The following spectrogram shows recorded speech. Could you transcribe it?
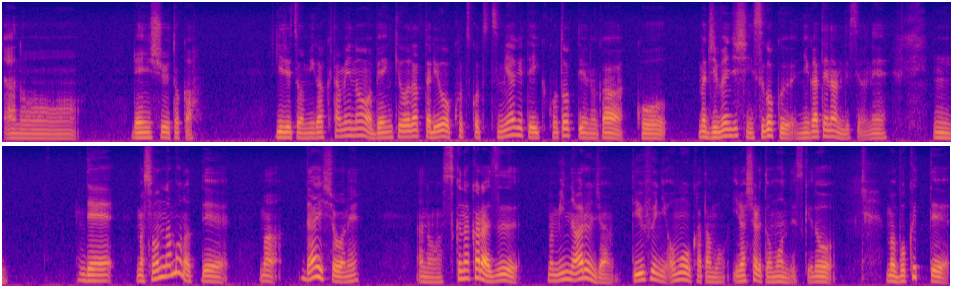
あのー、練習とか技術を磨くための勉強だったりをコツコツ積み上げていくことっていうのがこう、まあ、自分自身すごく苦手なんですよね。うん、で、まあ、そんなものってまあ大小ねあの少なからず、まあ、みんなあるんじゃんっていうふうに思う方もいらっしゃると思うんですけど、まあ、僕って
